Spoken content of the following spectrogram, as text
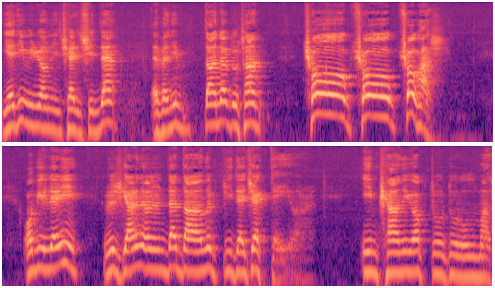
7 milyonun içerisinde efendim tane tutan çok çok çok az. O birileri rüzgarın önünde dağılıp gidecek diyor. İmkanı yok durdurulmaz.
